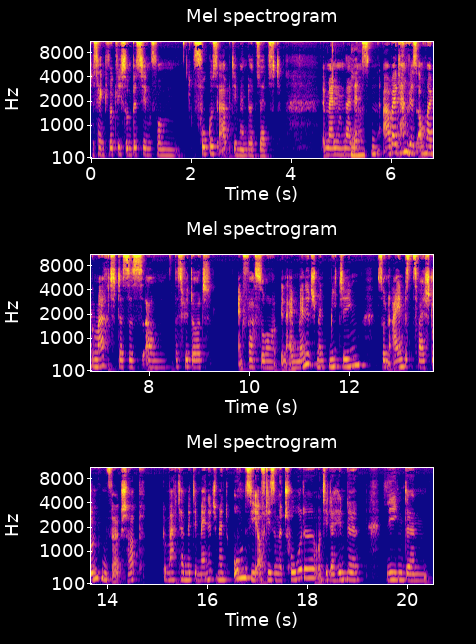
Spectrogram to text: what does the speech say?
Das hängt wirklich so ein bisschen vom Fokus ab, den man dort setzt. In meiner ja. letzten Arbeit haben wir es auch mal gemacht, dass es, ähm, dass wir dort einfach so in einem Management-Meeting so ein ein bis zwei Stunden Workshop gemacht haben mit dem Management, um sie auf diese Methode und die dahinter liegenden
